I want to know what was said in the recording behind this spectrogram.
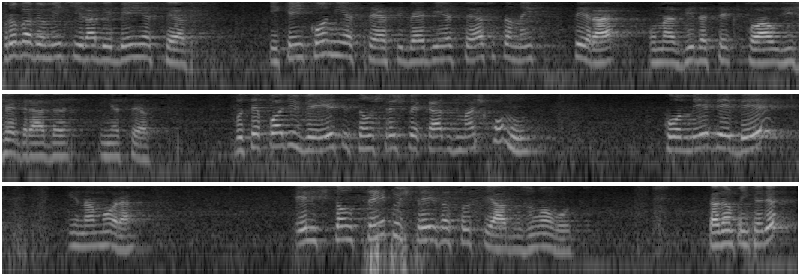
provavelmente irá beber em excesso. E quem come em excesso e bebe em excesso também terá uma vida sexual desregrada em excesso. Você pode ver, esses são os três pecados mais comuns: comer, beber e namorar. Eles estão sempre os três associados um ao outro. Tá dando para entender?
